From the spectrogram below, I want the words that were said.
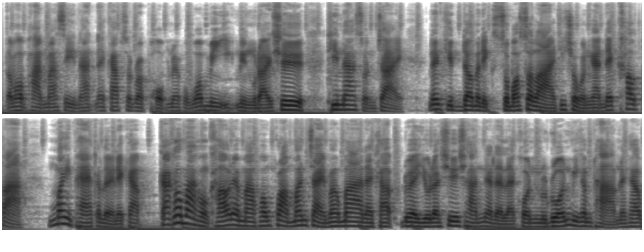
แต่พอผ่านมา 4 นัดนะครับสำหรับผมเนี่ยผมว่ามีอีกหนึ่งรายชื่อที่น่าสนใจ นั่นคือโดมินิกโซบอสไลที่โชว์ผลงานได้เข้าตาไม่แพ้กันเลยนะครับ การเข้ามาของเขาเนี่ยมาพร้อมความมั่นใจมากๆนะครับด้วยอายุและชื่อชั้นเนี่ยหลายๆคนร้วนมีคำถามนะครับ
